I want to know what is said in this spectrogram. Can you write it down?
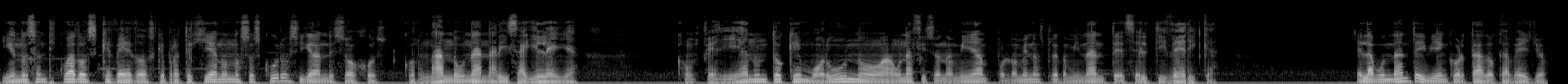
y unos anticuados quevedos que protegían unos oscuros y grandes ojos, coronando una nariz aguileña, conferían un toque moruno a una fisonomía por lo menos predominante celtibérica. El abundante y bien cortado cabello,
